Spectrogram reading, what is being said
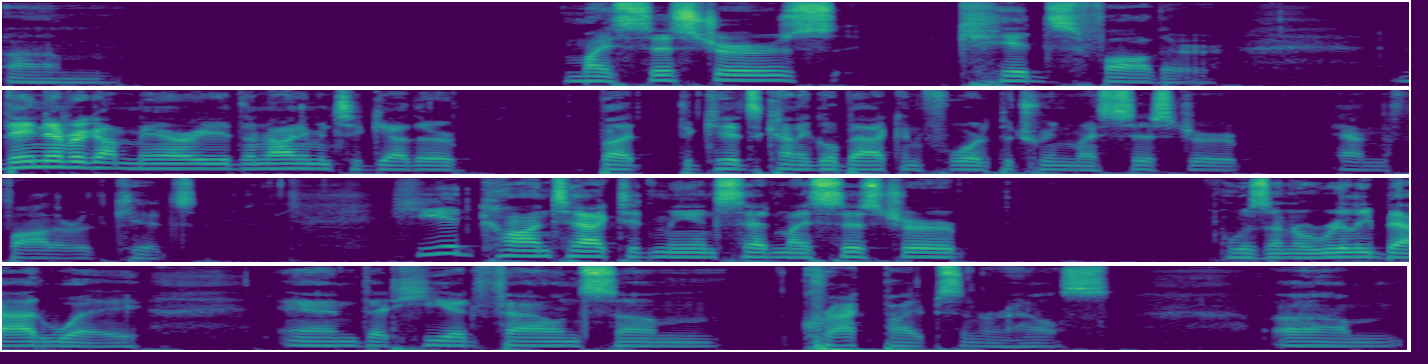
um, my sister's kid's father. They never got married, they're not even together, but the kids kind of go back and forth between my sister and the father of the kids he had contacted me and said my sister was in a really bad way and that he had found some crack pipes in her house. Um,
